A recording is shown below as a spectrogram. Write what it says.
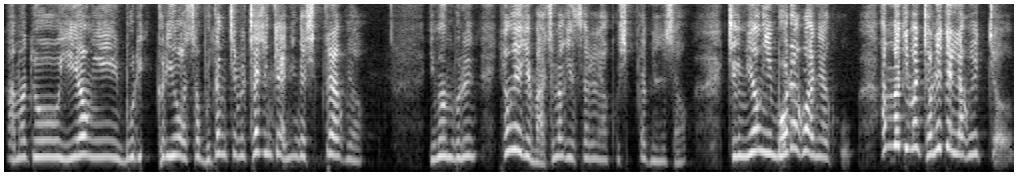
아마도 이 형이 무리, 그리워서 무당집을 찾은 게 아닌가 싶더라고요. 임원분은 형에게 마지막 인사를 하고 싶다면서 지금 형이 뭐라고 하냐고 한마디만 전해달라고 했죠.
